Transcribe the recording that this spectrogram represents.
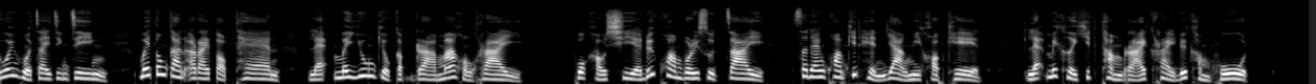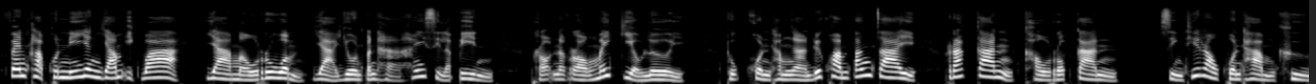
ด้วยหัวใจจริง ๆ ไม่ต้องการอะไรตอบแทน และไม่ยุ่งเกี่ยวกับดราม่าของใคร พวกเขาเชียร์ด้วยความบริสุทธิ์ใจ แสดงความคิดเห็นอย่างมีขอบเขต และไม่เคยคิดทำร้ายใครด้วยคำพูด แฟนคลับคนนี้ยังย้ำอีกว่า อย่าเหมารวม อย่าโยนปัญหาให้ศิลปิน เพราะนักร้องไม่เกี่ยวเลย ทุกคนทำงานด้วยความตั้งใจ รักกันเคารพกัน สิ่งที่เราควรทำคือ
